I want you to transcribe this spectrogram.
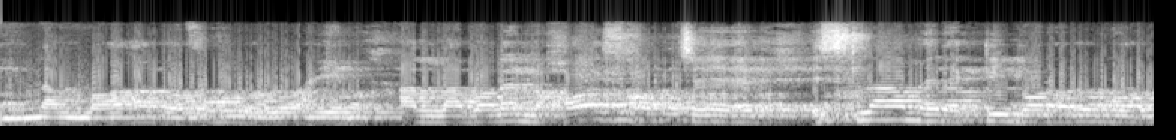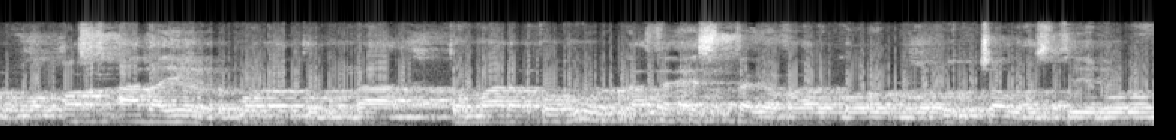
ইন্নাল্লাহা গফুরুর আল্লাহ বলেন, হজ হচ্ছে ইসলামের একটি বড় রকম হজ আদায়ের পর তোমরা তোমার প্রভুর কাছে ইস্তেগফার করো। উচ্চ দিয়ে বলুন,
